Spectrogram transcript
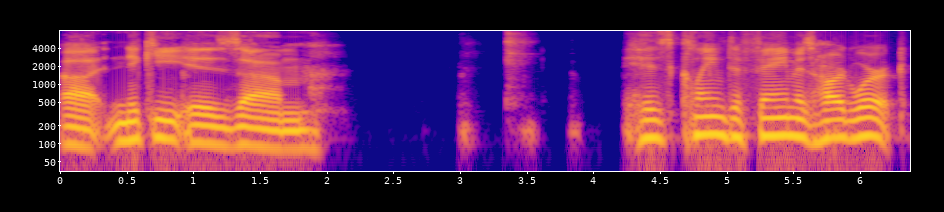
Uh, is um, his claim to fame is hard work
